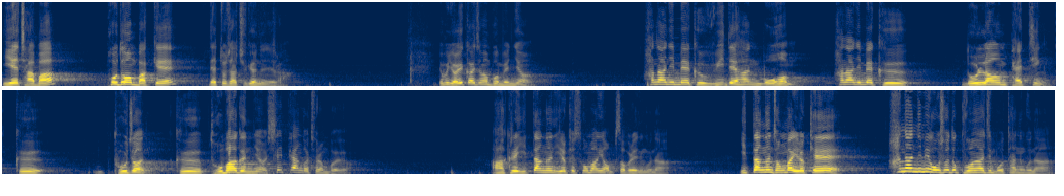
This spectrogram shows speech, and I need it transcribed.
이에 잡아 포도원 밖에 내쫓아 죽였느니라. 여러분 여기까지만 보면요. 하나님의 그 위대한 모험, 하나님의 그 놀라운 배팅, 그 도전, 그 도박은요, 실패한 것처럼 보여요. 아, 그래, 이 땅은 이렇게 소망이 없어 버리는구나. 이 땅은 정말 이렇게 하나님이 오셔도 구원하지 못하는구나.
